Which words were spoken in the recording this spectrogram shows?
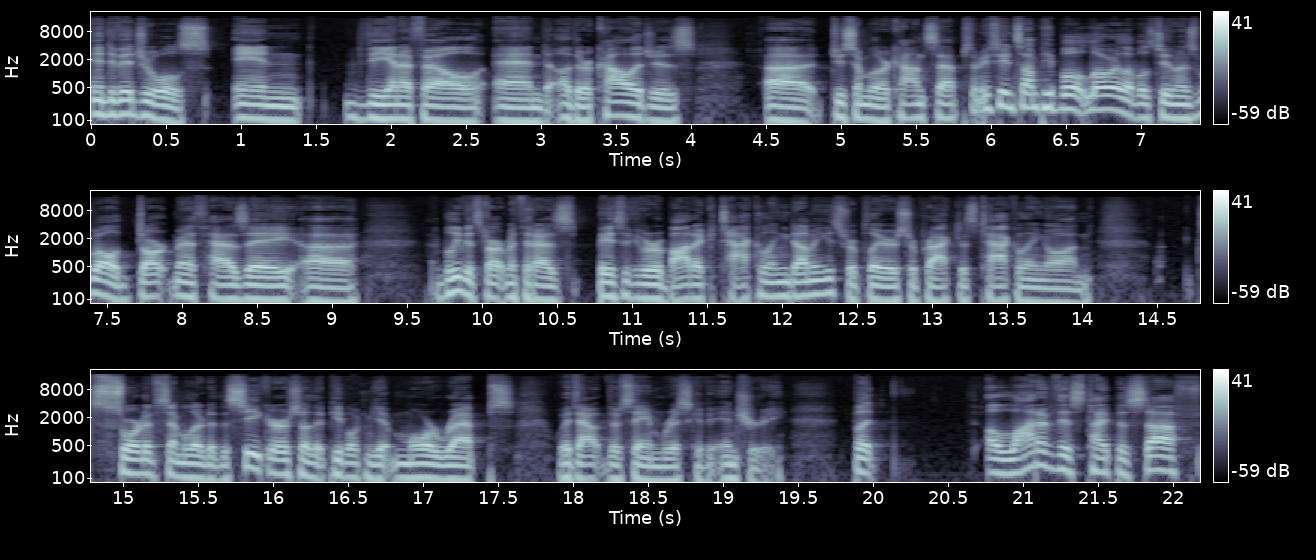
individuals in the NFL and other colleges uh, do similar concepts, and we've seen some people at lower levels do them as well. Dartmouth has a uh, I believe it's Dartmouth that has basically robotic tackling dummies for players to practice tackling on, sort of similar to the Seeker, so that people can get more reps without the same risk of injury. But a lot of this type of stuff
